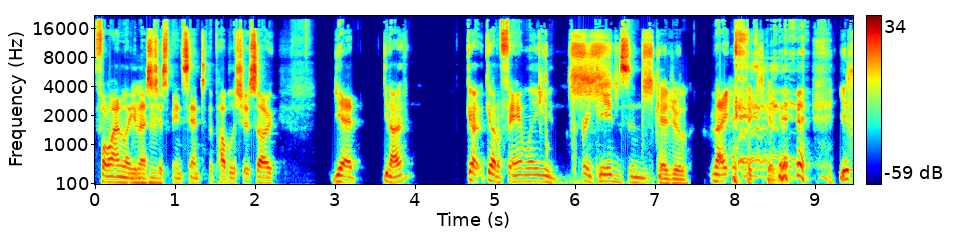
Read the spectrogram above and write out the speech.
finally that's Mhm. just been sent to the publisher. So, yeah, you know, got got a family and three kids, and Schedule. mate, Hectic yes,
